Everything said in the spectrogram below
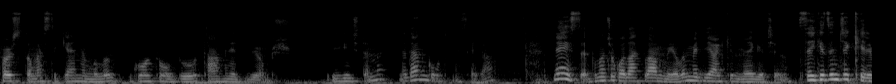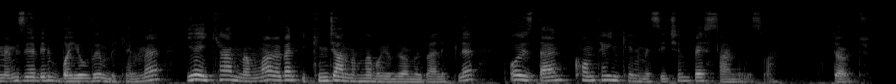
first domestic animal'ın goat olduğu tahmin ediliyormuş. İlginç değil mi? Neden goat mesela? Neyse buna çok odaklanmayalım ve diğer kelimeye geçelim. Sekizinci kelimemiz yine benim bayıldığım bir kelime. Yine iki anlamı var ve ben ikinci anlamına bayılıyorum özellikle. O yüzden contain kelimesi için 5 saniyeniz var. 4,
